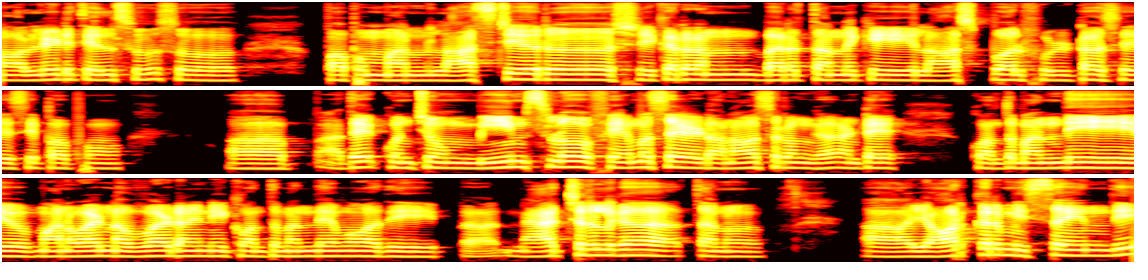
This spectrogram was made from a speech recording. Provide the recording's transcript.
ఆల్రెడీ తెలుసు. సో, పాపం మన లాస్ట్ ఇయర్ శ్రీకరణ్ భరత్ అన్నకి లాస్ట్ బాల్ ఫుల్ టాస్ వేసి పాపం అదే కొంచెం మీమ్స్‌లో ఫేమస్ అయ్యాడు అనవసరంగా. అంటే కొంతమంది మనవాడిని అవ్వాడని కొంతమంది కొంతమందేమో అది న్యాచురల్‌గా తను యార్కర్ మిస్ అయింది.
